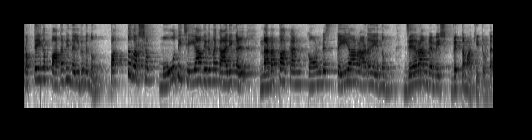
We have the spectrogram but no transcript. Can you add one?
പ്രത്യേക പദവി നൽകുമെന്നും പത്ത് വർഷം മോദി ചെയ്യാതിരുന്ന കാര്യങ്ങൾ നടപ്പാക്കാൻ കോൺഗ്രസ് തയ്യാറാണ് എന്നും ജയറാം രമേശ് വ്യക്തമാക്കിയിട്ടുണ്ട്.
